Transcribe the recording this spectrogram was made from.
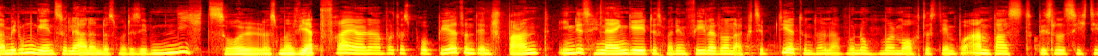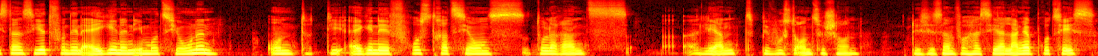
Damit umgehen zu lernen, dass man das eben nicht soll, dass man wertfrei halt einfach das probiert und entspannt in das hineingeht, dass man den Fehler dann akzeptiert und dann einfach nochmal macht, das Tempo anpasst, ein bisschen sich distanziert von den eigenen Emotionen und die eigene Frustrationstoleranz lernt, bewusst anzuschauen. Das ist einfach ein sehr langer Prozess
